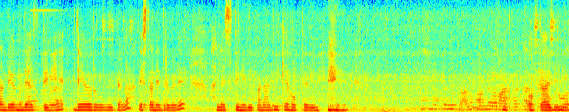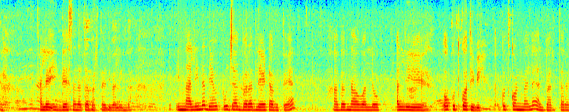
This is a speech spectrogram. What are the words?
ನಾನು ದೇವ್ರ ಮುಂದೆ ಹಚ್ತೀನಿ. ದೇವರು ಇದೆಲ್ಲ ದೇವಸ್ಥಾನ ಎದುರುಗಡೆ ಅಲ್ಲಿ ಹಚ್ತೀನಿ ದೀಪನ. ಅದಕ್ಕೆ ಹೋಗ್ತಾ ಇದ್ದೀವಿ ಹೋಗ್ತಾ ಇದ್ದೀವಿ ಈಗ. ಅಲ್ಲೇ ಈಗ ದೇವಸ್ಥಾನದ ಹತ್ರ ಬರ್ತಾ ಇದ್ದೀವಿ ಅಲ್ಲಿಂದ. ಇನ್ನು ಅಲ್ಲಿಂದ ದೇವ್ರ ಪೂಜೆಗೆ ಬರೋದು ಲೇಟ್ ಆಗುತ್ತೆ. ಹಾಗಾಗಿ ನಾವು ಅಲ್ಲಿ ಹೋಗಿ ಅಲ್ಲಿ ಹೋಗಿ ಕುತ್ಕೋತೀವಿ. ಕುತ್ಕೊಂಡ್ಮೇಲೆ ಅಲ್ಲಿ ಬರ್ತಾರೆ.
